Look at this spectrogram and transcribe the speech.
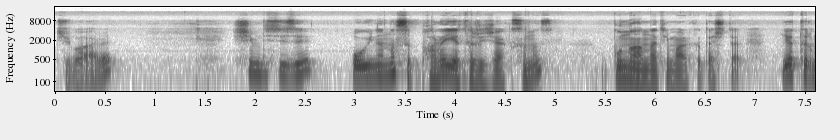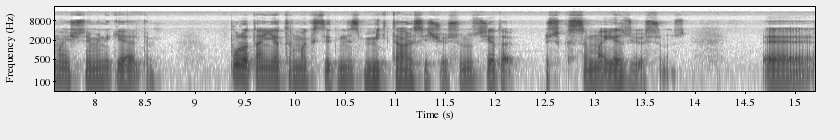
civarı. Şimdi size oyuna nasıl para yatıracaksınız? Bunu anlatayım arkadaşlar. Yatırma işlemini geldim. Buradan yatırmak istediğiniz miktarı seçiyorsunuz ya da üst kısma yazıyorsunuz. Ee,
